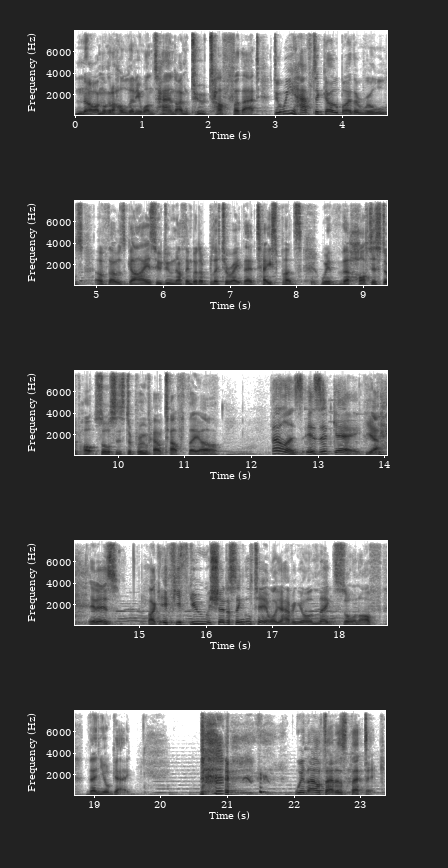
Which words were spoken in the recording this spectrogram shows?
no i'm not going to hold anyone's hand. I'm too tough for that. Do we have to go by the rules of those guys who do nothing but obliterate their taste buds with the hottest of hot sauces to prove how tough they are? Fellas, is it gay? yeah it is. Like if, if you shed a single tear while you're having your legs sawn off then you're gay. Without anesthetic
